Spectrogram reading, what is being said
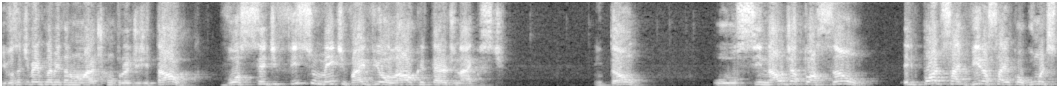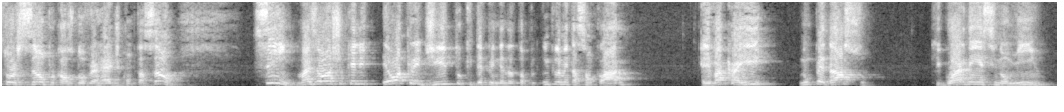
e você estiver implementando uma malha de controle digital, você dificilmente vai violar o critério de Nyquist. Então, o sinal de atuação ele pode sair, vir a sair com alguma distorção por causa do overhead de computação? Sim, mas eu acho que ele. Eu acredito que, dependendo da tua implementação, claro, ele vai cair num pedaço que guardem esse nominho.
